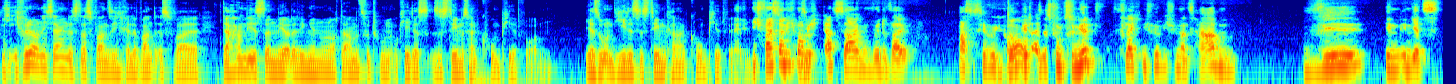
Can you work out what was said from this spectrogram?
ich, ich würde auch nicht sagen, dass das wahnsinnig relevant ist, weil da haben wir es dann mehr oder weniger nur noch damit zu tun, okay, das System ist halt korrumpiert worden. Ja, so und jedes System kann halt korrumpiert werden. Ich weiß noch nicht, ob Also- ich das sagen würde, weil was ist hier wirklich Doch. korrumpiert? Also es funktioniert vielleicht nicht wirklich, wie man es haben will, in, in jetzt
